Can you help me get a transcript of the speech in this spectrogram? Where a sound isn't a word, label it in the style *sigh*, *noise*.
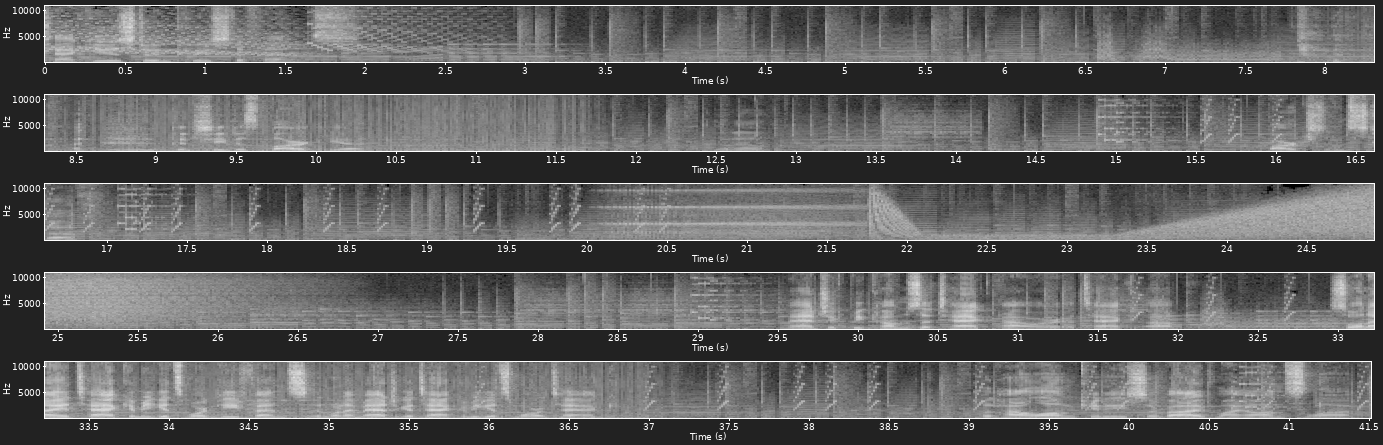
Attack used to increase defense. *laughs* Did she just bark? Yeah. You know. Barks and stuff. Magic becomes attack power, attack up. So when I attack him, he gets more defense, and when I magic attack him, he gets more attack. But how long can he survive my onslaught?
